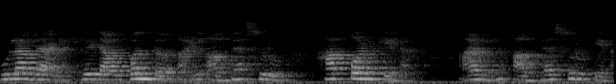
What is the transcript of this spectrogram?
गुलाबराणी हे डाव बंद आणि अभ्यास सुरू. हा पण केला आणि अभ्यास सुरू केला.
